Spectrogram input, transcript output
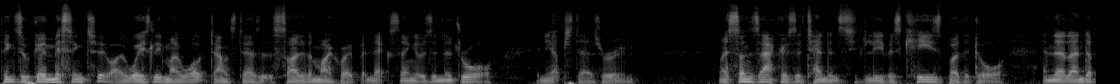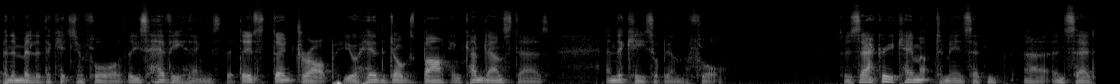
Things would go missing too. I always leave my wallet downstairs at the side of the microwave, but next thing it was in the drawer in the upstairs room. My son Zachary has a tendency to leave his keys by the door, and they'll end up in the middle of the kitchen floor. These heavy things that they just don't drop. You'll hear the dogs bark and come downstairs, and the keys will be on the floor. So Zachary came up to me and said, uh, and said,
